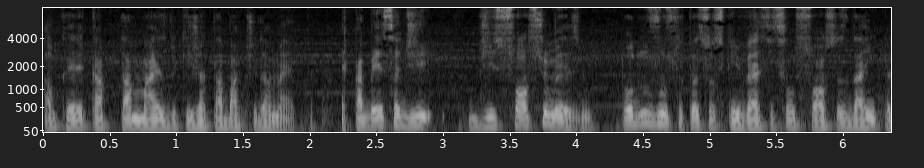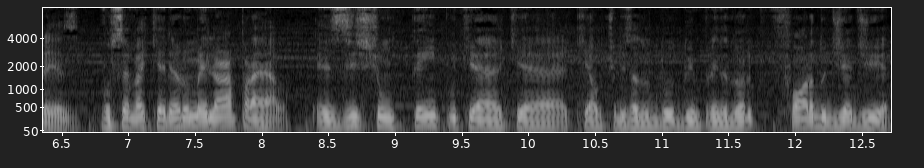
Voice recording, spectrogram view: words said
ao querer captar mais do que já está batido a meta. Cabeça de, de sócio mesmo. Todas as pessoas que investem são sócias da empresa. Você vai querer o melhor para ela. Existe um tempo que é, que é, que é utilizado do, do, empreendedor fora do dia a dia.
